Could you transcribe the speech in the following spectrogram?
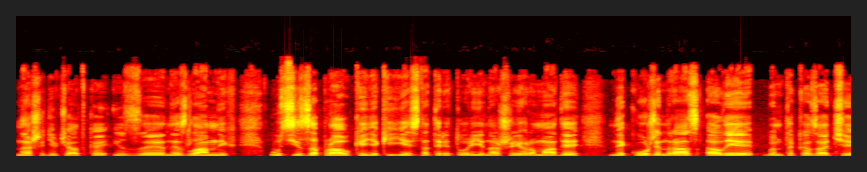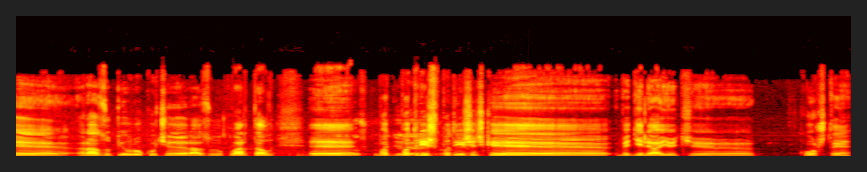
наші дівчатка із е, незламних, усі заправки, які є на території нашої громади, не кожен раз, але будемо так казати, е, раз у півроку чи раз у квартал потріш, потрішечки виділяють. Кошти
